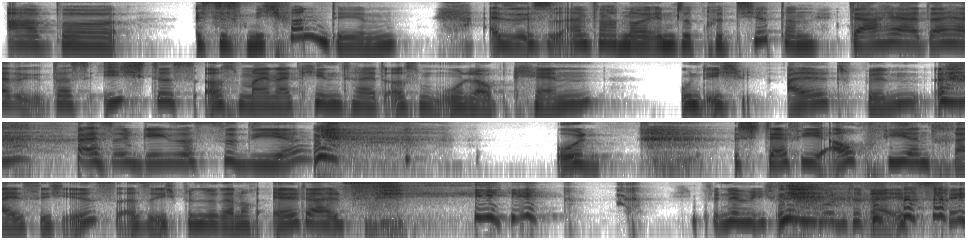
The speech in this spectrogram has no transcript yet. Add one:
Aber ist es nicht von denen? Also Es ist einfach neu interpretiert dann. daher, daher, dass ich das aus meiner Kindheit aus dem Urlaub kenne und ich alt bin, also im Gegensatz zu dir. Und Steffi auch 34 ist, also ich bin sogar noch älter als sie. Ich bin nämlich 35.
